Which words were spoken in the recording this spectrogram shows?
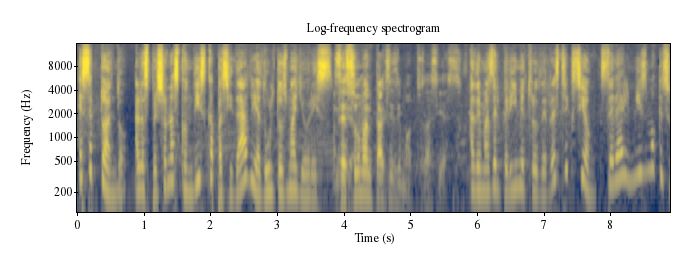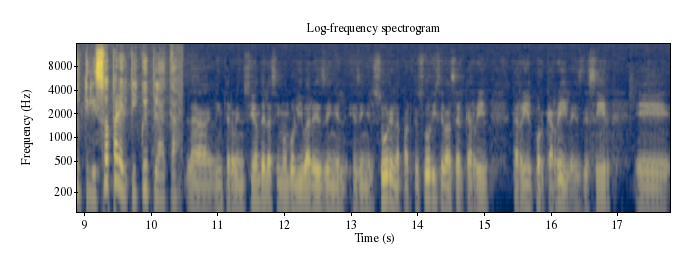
exceptuando a las personas con discapacidad y adultos mayores. Se suman taxis y motos, así es. Además del perímetro de restricción, será el mismo que se utilizó para el pico y placa. La, intervención de la Simón Bolívar es en, el, es en el sur, en la parte sur, y se va a hacer carril, carril por carril, es decir, eh,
